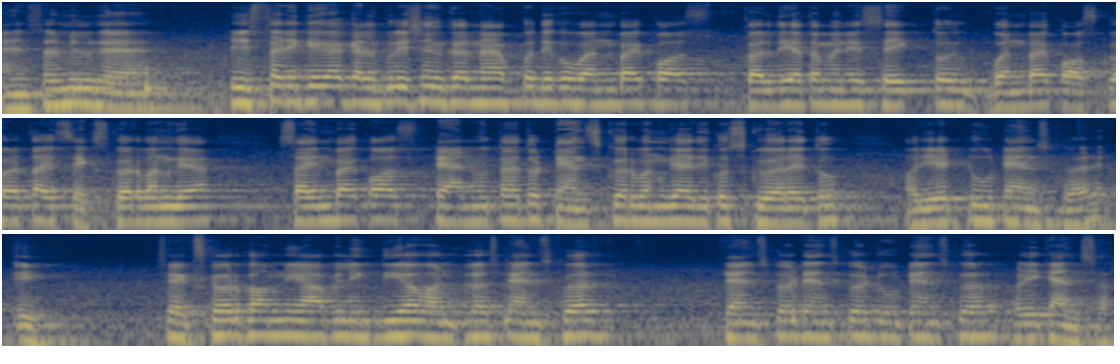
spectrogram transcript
आंसर मिल गया है। तो इस तरीके का कैलकुलेशन करना है आपको। देखो वन बाय कॉस कर दिया था मैंने सेक तो वन बाय कॉस स्क्वायर था सेक्स स्क्वायर बन गया। साइन बाय कॉस टेन होता है तो टेन स्क्वायर बन गया। देखो स्क्वायर है तो। और ये two tan square A sec square को हमने यहाँ पे लिख दिया one plus tan square tan square tan square two tan square और एक answer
